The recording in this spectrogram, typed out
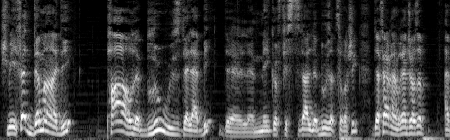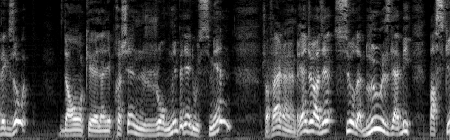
je m'ai fait demander par le blues de la baie, de le méga festival de blues à Tirocher, de faire un vrai Joseph avec Zoé. Donc, euh, dans les prochaines journées, peut-être, ou semaines, je vais faire un vrai Joseph sur le blues de. Parce que,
